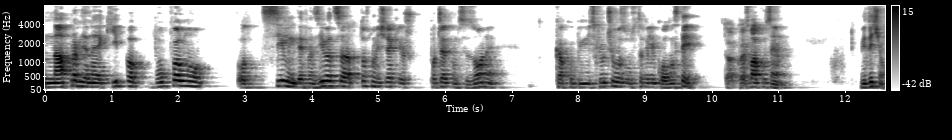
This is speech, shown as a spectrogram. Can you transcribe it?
napravljena je ekipa, bukvalno od silnih defanzivaca, to smo već rekli još početkom sezone, kako bi isključivo zaustavili Golden State. Tako je. Svaku senu. Vidjet ćemo.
